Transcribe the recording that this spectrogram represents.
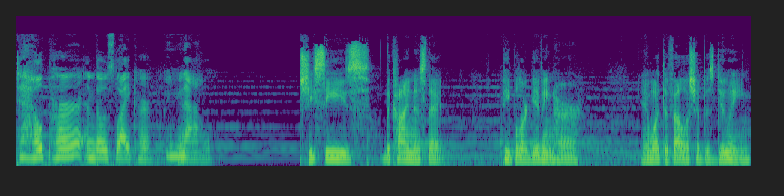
to help her and those like her now. She sees the kindness that people are giving her and what the fellowship is doing.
